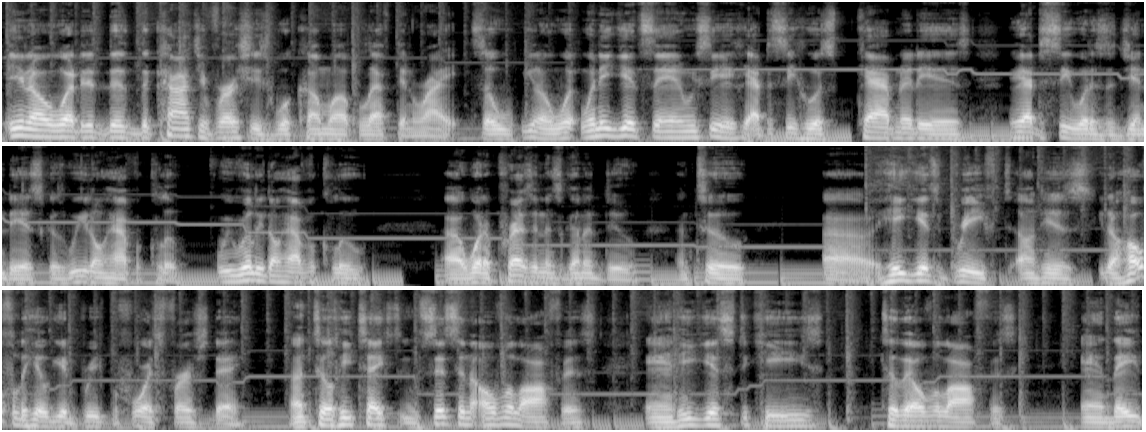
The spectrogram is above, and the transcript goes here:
you know what the, the, controversies will come up left and right. So you know when, when he gets in, we see he have to see who his cabinet is. We have to see what his agenda is because we don't have a clue. We really don't have a clue uh, what a president is going to do until uh, he gets briefed on his. You know, hopefully he'll get briefed before his first day. Until he takes sits in the Oval Office and he gets the keys to the Oval Office and they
